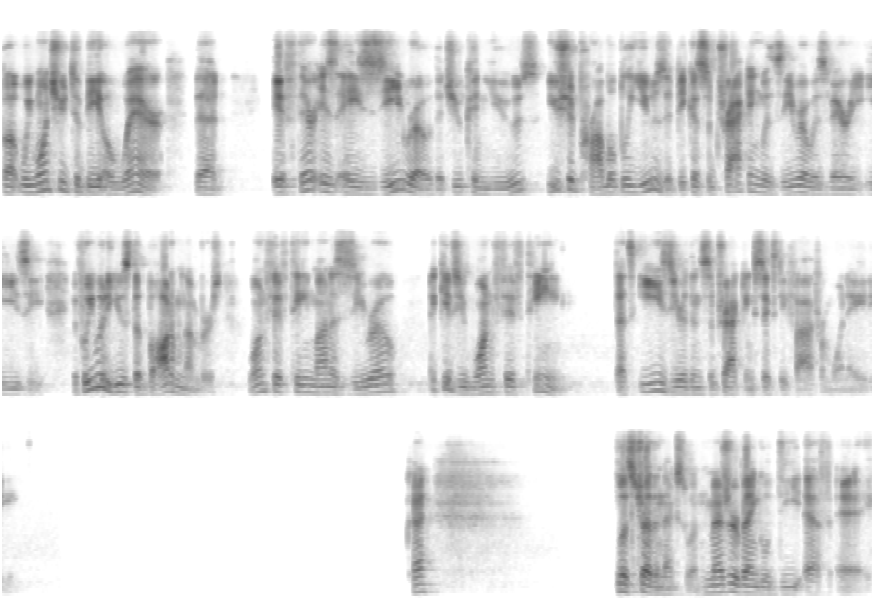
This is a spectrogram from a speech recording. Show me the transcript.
but we want you to be aware that if there is a zero that you can use, you should probably use it because subtracting with zero is very easy. If we would have used the bottom numbers, 115 minus zero, that gives you 115. That's easier than subtracting 65 from 180. Okay. Let's try the next one. Measure of angle DFA.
